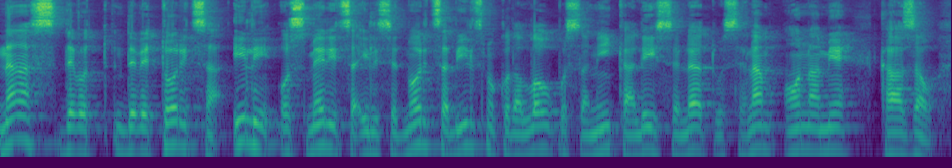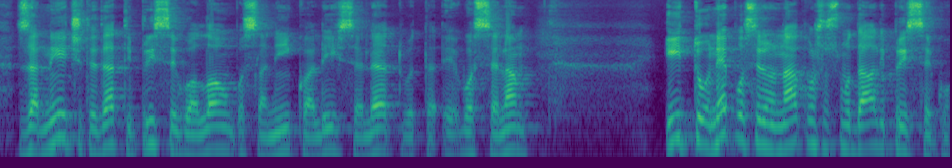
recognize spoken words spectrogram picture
nas devetorica ili osmerica ili sedmorica bili smo kod Allahu poslanika alaihi salatu wasalam, on nam je kazao zar nećete dati prisegu Allahom poslaniku alaihi salatu wasalam i to neposredno nakon što smo dali prisegu.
